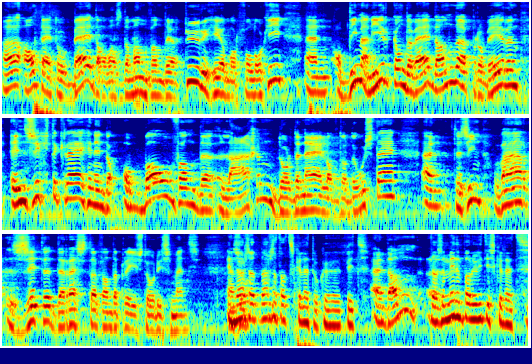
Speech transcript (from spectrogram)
eh, altijd ook bij. Dat was de man van de pure geomorfologie. En op die manier konden wij dan eh, proberen inzicht te krijgen in de opbouw van de lagen door de Nijl of door de woestijn. En te zien waar zitten de resten van de prehistorische mens. En daar zat, daar zat dat skelet ook, eh, Piet. en dan... Dat is een midden-paleolithisch skelet.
